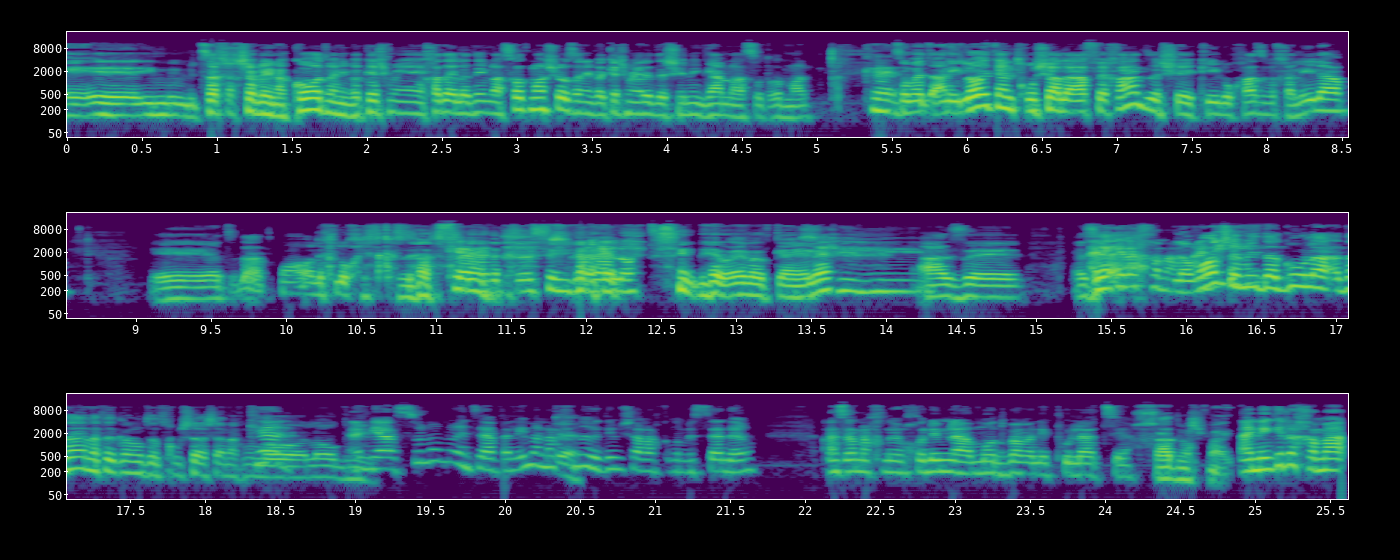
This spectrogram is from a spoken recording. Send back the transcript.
אה, אם צריך עכשיו לנקות ואני מבקש מאחד הילדים לעשות משהו, אז אני מבקש מהילד השני גם לעשות עוד משהו. כן. זאת אומרת, אני לא אתן תחושה לאף אחד, זה שכאילו חס וחלילה, אה, את יודעת, כמו לכלוכית כזה, כן, זה סינדרלות. סינדרלות כאלה. כן. אז, אה, זה, אגיד לך מה, למרות אני- שהם ידאגו עדיין לתת לנו את התחושה שאנחנו כן, לא לא הוגנים. הם יעשו לנו את זה, אבל אם אנחנו כן. יודעים שאנחנו בסדר, אז אנחנו יכולים לעמוד במניפולציה. חד משמעית. אני אגיד לך מה,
